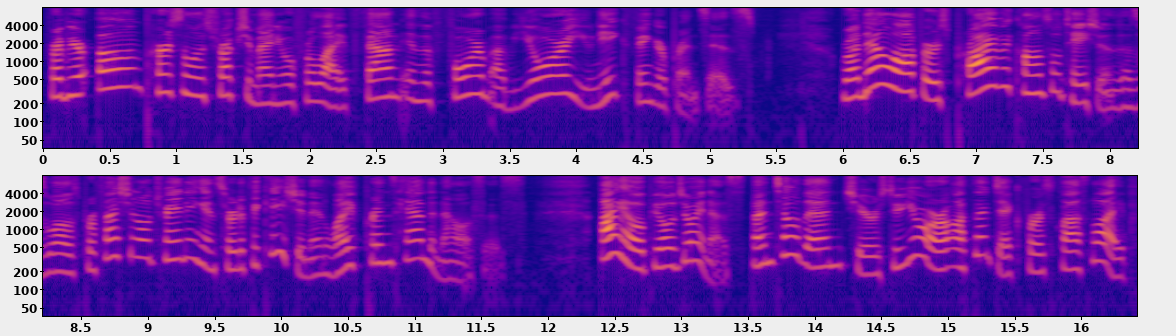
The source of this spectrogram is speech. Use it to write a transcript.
from your own personal instruction manual for life, found in the form of your unique fingerprints, is. Ronelle offers private consultations as well as professional training and certification in LifePrints hand analysis. I hope you'll join us. Until then, cheers to your authentic first class life.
